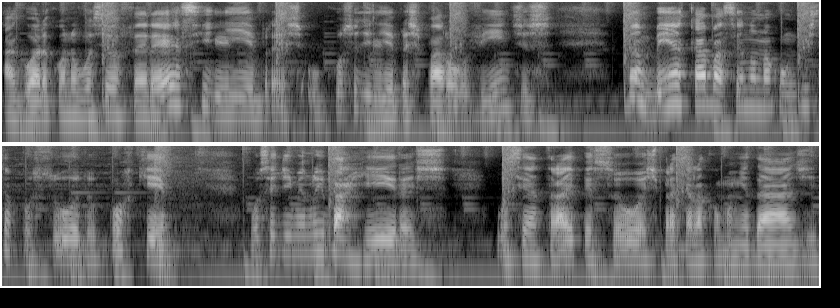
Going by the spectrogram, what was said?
Agora, quando você oferece Libras, o curso de Libras para ouvintes, também acaba sendo uma conquista para o surdo. Por quê? Você diminui barreiras, você atrai pessoas para aquela comunidade,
